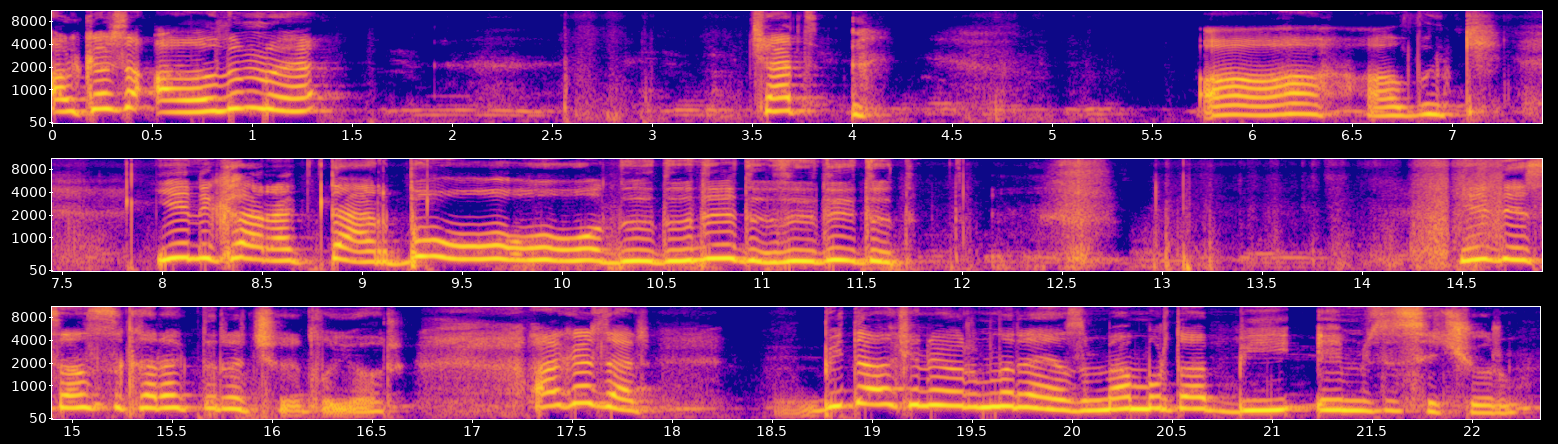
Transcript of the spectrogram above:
Arkadaşlar ağladın mı? Chat. Aa aldın ki. Yeni karakter bu. Dı dı dı dı dı dı. Yeni desanslı karakter açılıyor. Arkadaşlar bir dahakine yorumlara yazın. Ben burada BM'zi seçiyorum.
